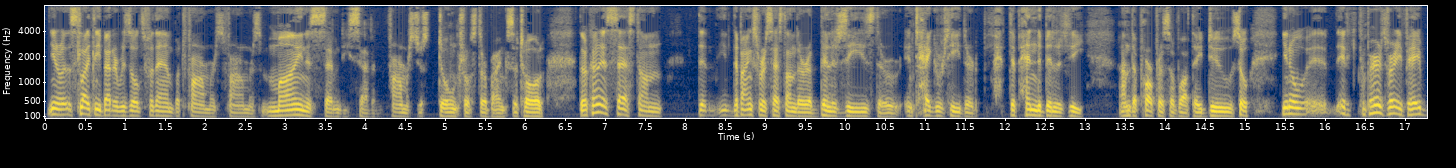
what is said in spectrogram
you know, slightly better results for them, but farmers, farmers, minus 77. Farmers just don't trust their banks at all. They're kind of assessed on the, the banks were assessed on their abilities, their integrity, their dependability, and the purpose of what they do. So, you know, it, it compares very fav-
